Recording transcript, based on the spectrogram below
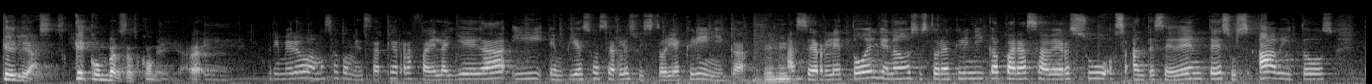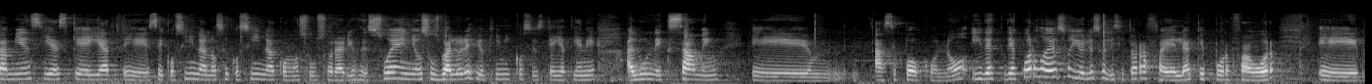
¿qué le haces? ¿Qué conversas con ella? Eh, primero vamos a comenzar que Rafaela llega y empiezo a hacerle su historia clínica, hacerle todo el llenado de su historia clínica para saber sus antecedentes, sus hábitos, también si es que ella eh, se cocina, no se cocina, como sus horarios de sueño, sus valores bioquímicos, si es que ella tiene algún examen eh, hace poco, ¿no? Y de, acuerdo a eso yo le solicito a Rafaela que por favor eh,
